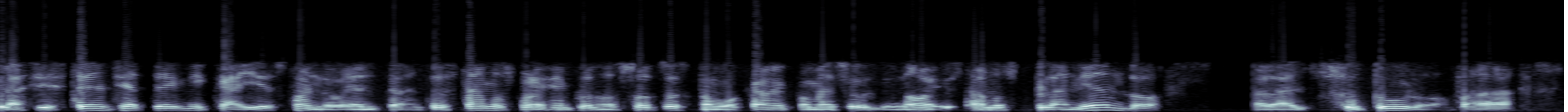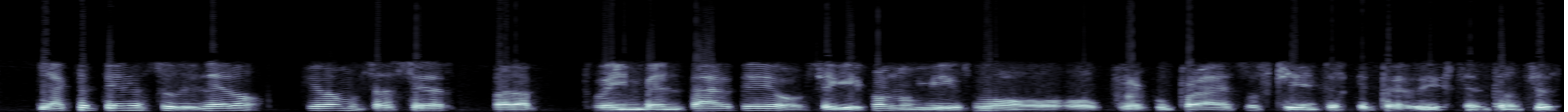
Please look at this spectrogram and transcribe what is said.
la asistencia técnica ahí es cuando entra. Entonces estamos, por ejemplo, nosotros como Cámara de Comercio de Illinois, estamos planeando para el futuro, para ya que tienes tu dinero, ¿qué vamos a hacer para reinventarte o seguir con lo mismo o, recuperar esos clientes que perdiste? Entonces,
